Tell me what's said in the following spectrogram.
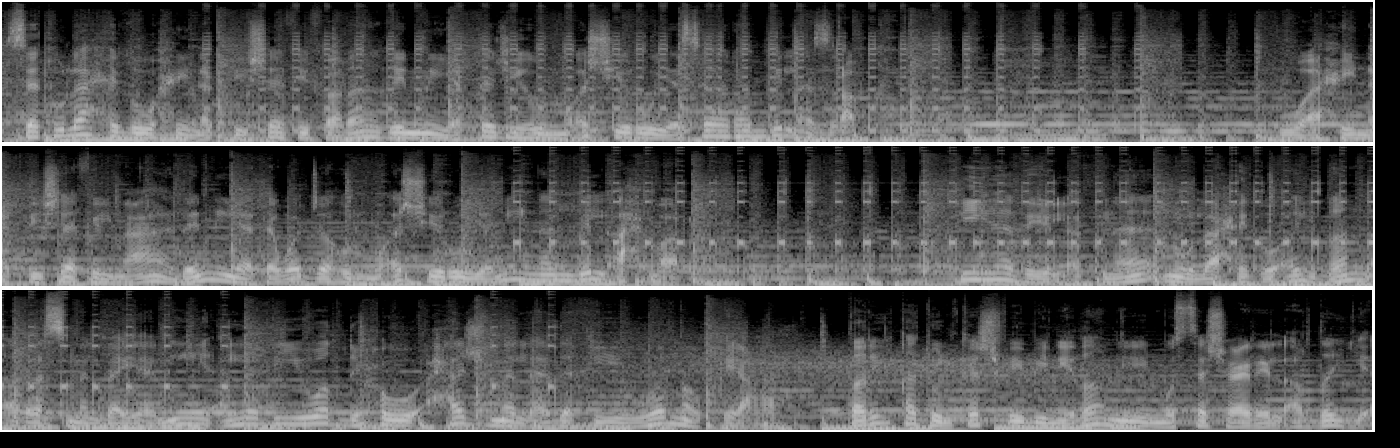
ستلاحظ حين اكتشاف فراغ يتجه المؤشر يسارا بالأزرق. وحين اكتشاف المعادن يتوجه المؤشر يمينا بالأحمر. في هذه الأثناء نلاحظ أيضا الرسم البياني الذي يوضح حجم الهدف وموقعه طريقة الكشف بنظام المستشعر الأرضي.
